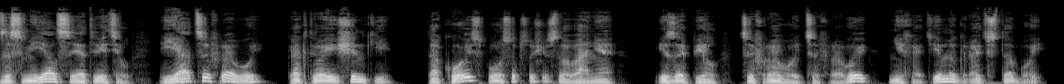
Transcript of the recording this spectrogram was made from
засмеялся и ответил, «Я цифровой, как твои щенки. Такой способ существования. и запел «Цифровой, цифровой, не хотим играть с тобой».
